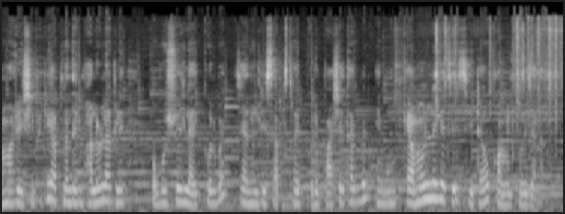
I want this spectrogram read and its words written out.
আমার রেসিপিটি আপনাদের ভালো লাগলে অবশ্যই লাইক করবেন, চ্যানেলটি সাবস্ক্রাইব করে পাশে থাকবেন এবং কেমন লেগেছে সেটাও কমেন্ট করে জানাবেন।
